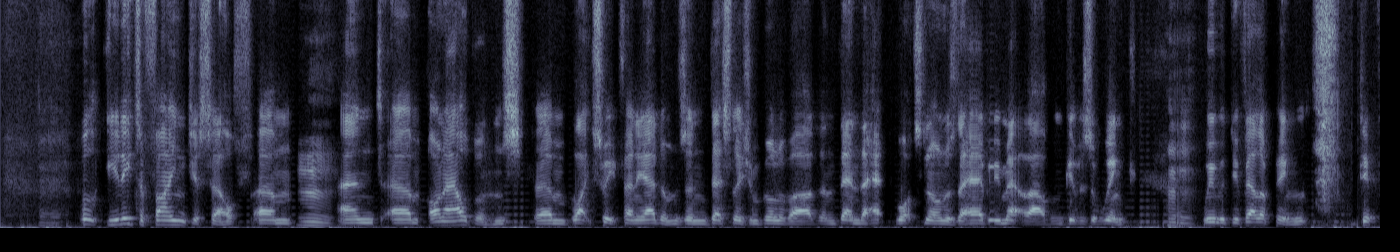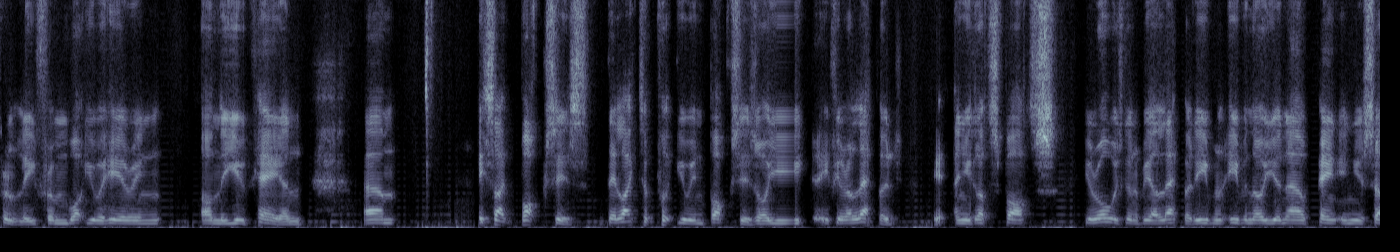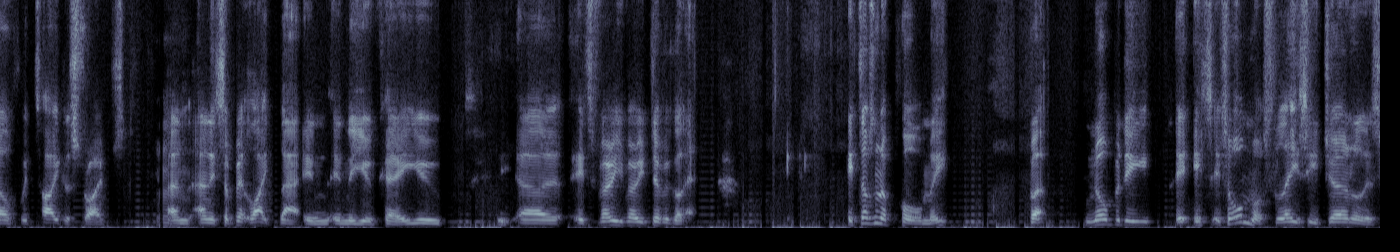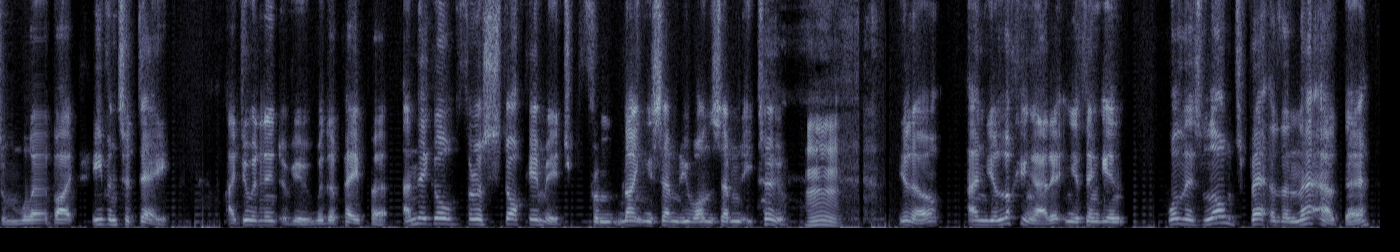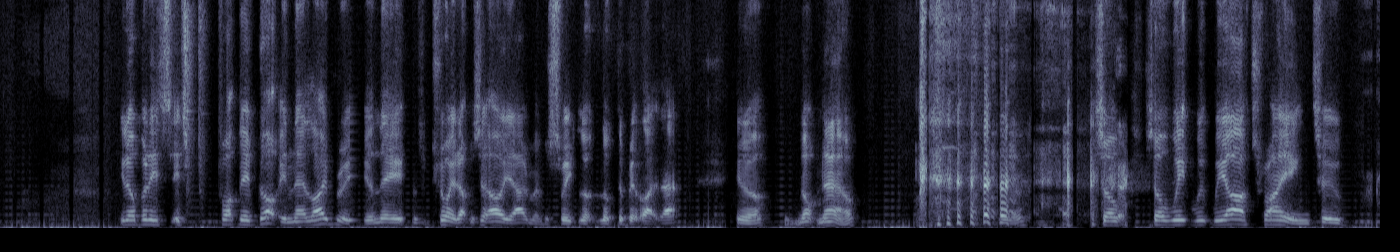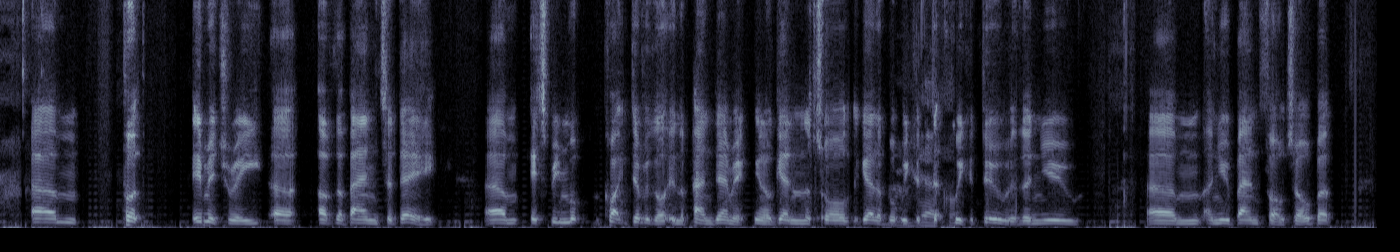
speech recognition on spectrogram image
Well, you need to find yourself, um, and um, on albums um, like Sweet Fanny Adams and Desolation Boulevard, and then the he- what's known as the heavy metal album, Give Us a Wink, we were developing differently from what you were hearing on the UK, and um, it's like boxes. They like to put you in boxes, or you, if you're a leopard and you got spots, you're always going to be a leopard, even even though you're now painting yourself with tiger stripes. And and it's a bit like that in in the UK. You, uh, it's very very difficult. It doesn't appall me, but nobody. It, it's it's almost lazy journalism, whereby even today. I do an interview with a paper and they go for a stock image from 1971 72 you know, and you're looking at it and you're thinking, well, there's loads better than that out there. You know, but it's it's what they've got in their library, and they throw it up and say, "Oh yeah, I remember Sweet look, looked a bit like that." You know, not now. You know? So, so we, we we are trying to um, put imagery uh, of the band today. Um, it's been mo- quite difficult in the pandemic, you know, getting us all together. But we could Yeah, cool. we could do with a new um, a new band photo. But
